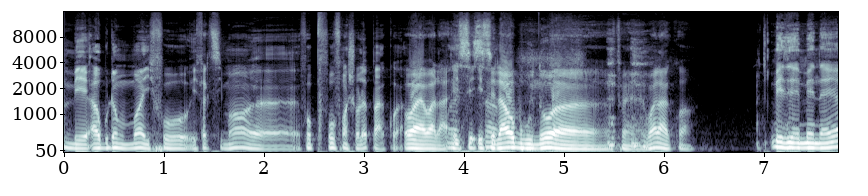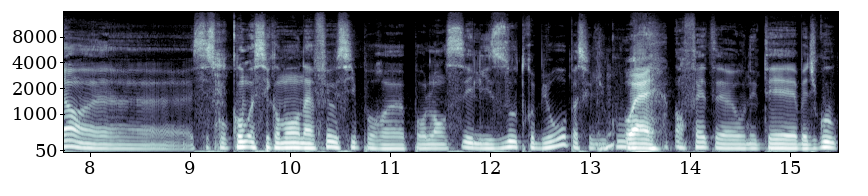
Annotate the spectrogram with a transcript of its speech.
Mais au bout d'un moment, il faut effectivement, euh, faut, faut franchir le pas, quoi. Ouais, voilà. Ouais, et c'est là où Bruno, euh, enfin, voilà, quoi. Mais, mais d'ailleurs, euh, c'est ce qu'on com- c'est comment on a fait aussi pour pour lancer les autres bureaux parce que du coup, Ouais. en fait, on était bah, du coup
